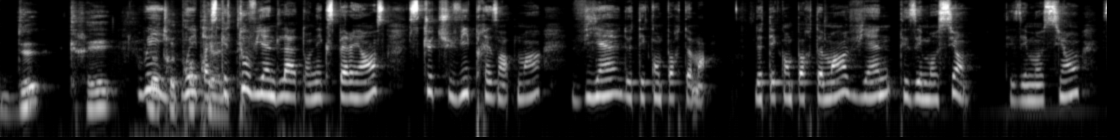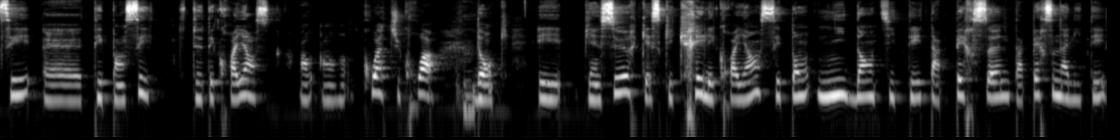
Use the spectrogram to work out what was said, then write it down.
de créer oui, notre propre Oui, parce que tout vient de là, ton expérience, ce que tu vis présentement vient de tes comportements. De tes comportements viennent tes émotions. Tes émotions, c'est euh, tes pensées, de tes croyances, en, en quoi tu crois. Mhm. Donc, et bien sûr, qu'est-ce qui crée les croyances? C'est ton identité, ta personne, ta personnalité.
